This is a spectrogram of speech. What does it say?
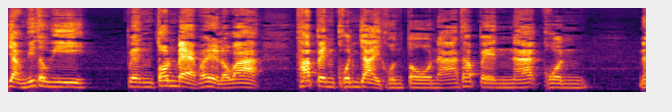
อย่างพิทวีเป็นต้นแบบให้เห็นแล้วว่า ถ้าเป็นคนใหญ่คนโตนะ ถ้าเป็นนะคนน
